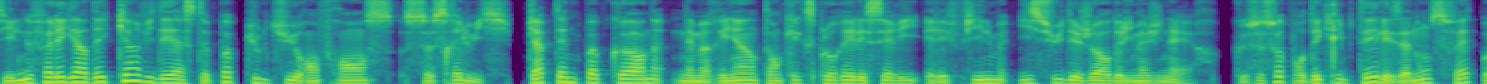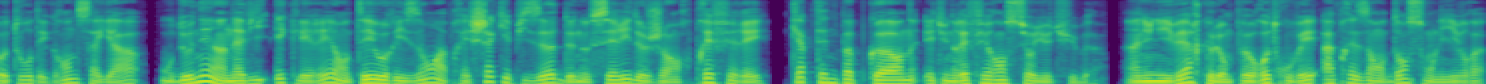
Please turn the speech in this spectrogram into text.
S'il ne fallait garder qu'un vidéaste pop culture en France, ce serait lui. Captain Popcorn n'aime rien tant qu'explorer les séries et les films issus des genres de l'imaginaire. Que ce soit pour décrypter les annonces faites autour des grandes sagas ou donner un avis éclairé en théorisant après chaque épisode de nos séries de genre préférées, Captain Popcorn est une référence sur YouTube. Un univers que l'on peut retrouver à présent dans son livre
